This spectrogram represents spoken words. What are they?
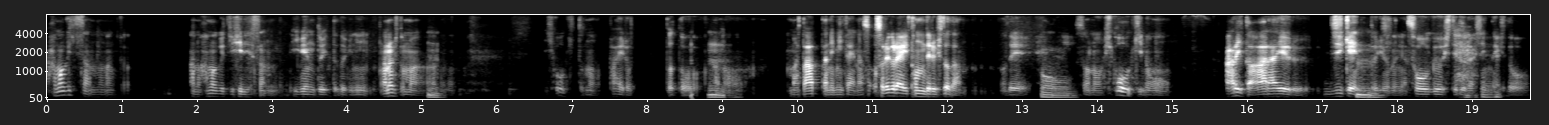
浜口さんのなんか、あの浜口秀さんのイベント行った時に、あの人、まあ、あの飛行機とのパイロットと、うん。あの、また会ったねみたいな、そそれぐらい飛んでる人なので、その飛行機のありとあらゆる事件というのには遭遇してるらしいんだけど、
